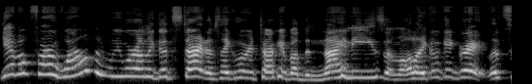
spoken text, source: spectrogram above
Yeah, but for a while we were on a good start. It's like we were talking about the '90s. I'm all like, okay, great, let's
